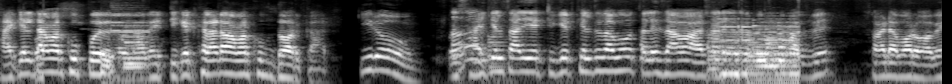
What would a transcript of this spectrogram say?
সাইকেলটা আমার খুব প্রয়োজন আর এই টিকিট খেলাটাও আমার খুব দরকার। কিরম? ওই সাইকেল চালিয়ে টিকিট খেলতে যাব তাহলে যাওয়া আসার বেতন বাঁচবে ছয়টা বড় হবে।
